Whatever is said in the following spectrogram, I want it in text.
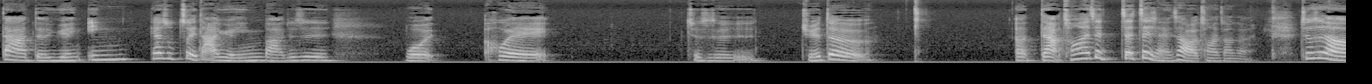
大的原因，应该说最大原因吧，就是我会就是觉得。呃，等下，重来再再再讲一次好了，重来重来。就是啊，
